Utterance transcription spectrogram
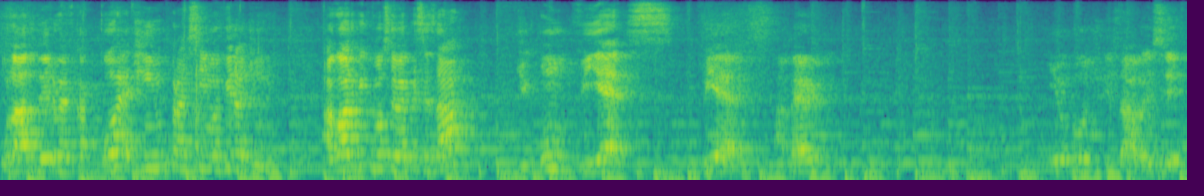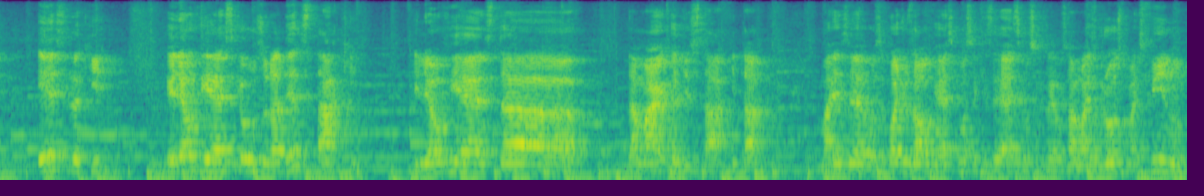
o lado dele vai ficar corretinho pra cima, viradinho. Agora o que, que você vai precisar? De um viés. Viés aberto. E eu vou utilizar, vai ser esse daqui. Ele é o viés que eu uso na Destaque. Ele é o viés da da marca de destaque, tá? Mas é, você pode usar o viés que você quiser, se você quiser usar mais grosso, mais fino,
